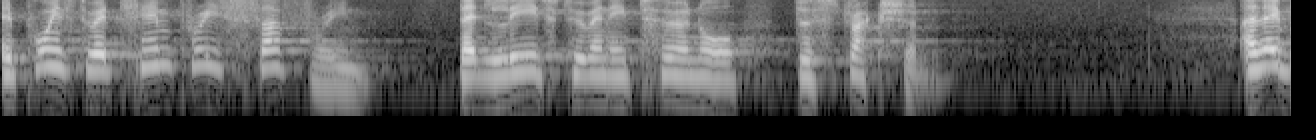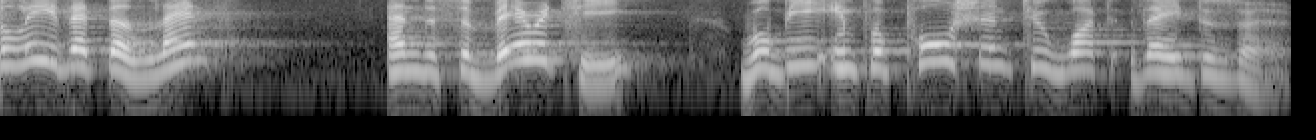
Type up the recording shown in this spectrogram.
it points to a temporary suffering that leads to an eternal destruction. And they believe that the length and the severity will be in proportion to what they deserve.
